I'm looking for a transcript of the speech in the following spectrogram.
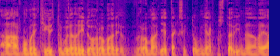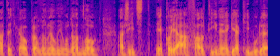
a v momentě, kdy to budeme mít dohromady, v hromadě, tak se k tomu nějak postavíme. Ale já teďka opravdu neumím odhadnout a říct, jako já, Faltýnek, jaký bude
